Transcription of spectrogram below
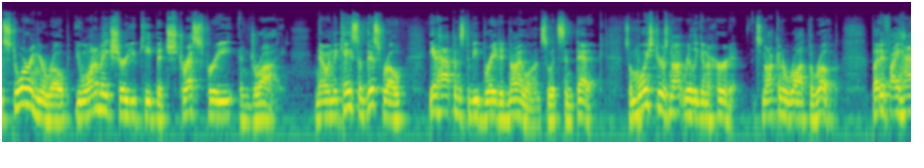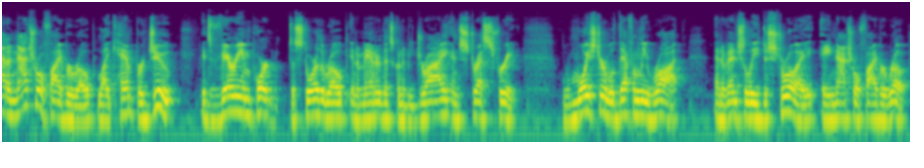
storing your rope, you want to make sure you keep it stress free and dry. Now, in the case of this rope, it happens to be braided nylon, so it's synthetic. So, moisture is not really going to hurt it, it's not going to rot the rope. But if I had a natural fiber rope like hemp or jute, it's very important to store the rope in a manner that's going to be dry and stress free. Moisture will definitely rot and eventually destroy a natural fiber rope.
